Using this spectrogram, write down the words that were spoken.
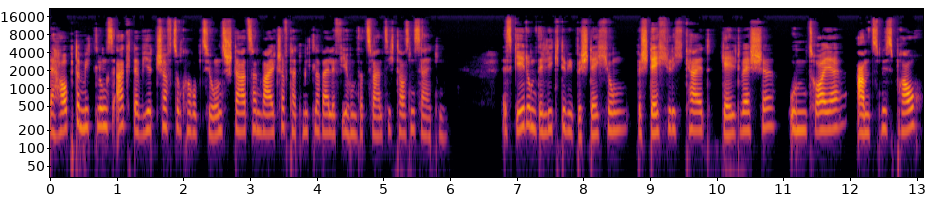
Der Hauptermittlungsakt der Wirtschafts- und Korruptionsstaatsanwaltschaft hat mittlerweile 420.000 Seiten. Es geht um Delikte wie Bestechung, Bestechlichkeit, Geldwäsche, Untreue, Amtsmissbrauch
